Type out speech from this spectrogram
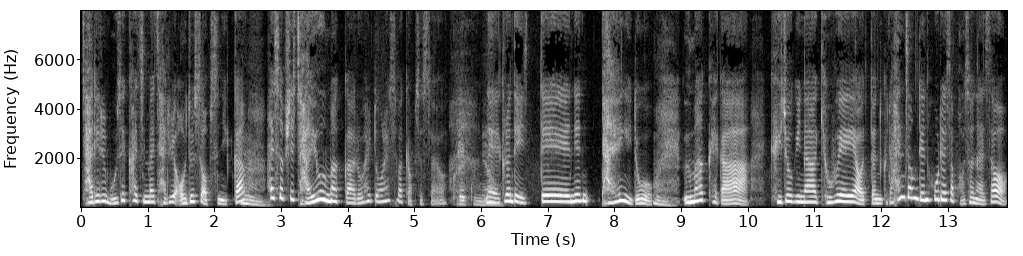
자리를 모색하지만 자리를 얻을 수 없으니까 음. 할수 없이 자유 음악가로 활동을 할 수밖에 없었어요. 그랬군요. 네. 그런데 이때는 다행히도 음. 악회가 귀족이나 교회의 어떤 그런 한정된 홀에서 벗어나서 어,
